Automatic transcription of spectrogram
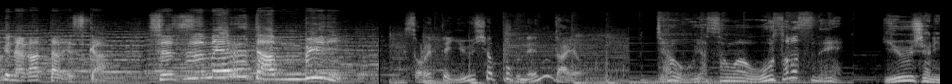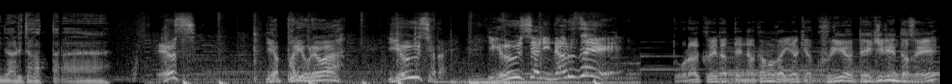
多くなかったですか？進めるたんびに。それって勇者っぽくねえんだよ。じゃあおやっさんは王様っすね。勇者になりたかったな。よしやっぱり俺は勇者だ。勇者になるぜ。ドラクエだって仲間がいなきゃクリアできねえんだぜ。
